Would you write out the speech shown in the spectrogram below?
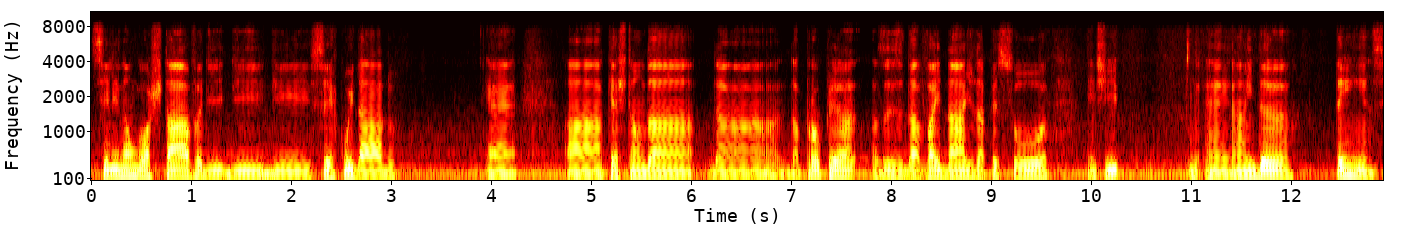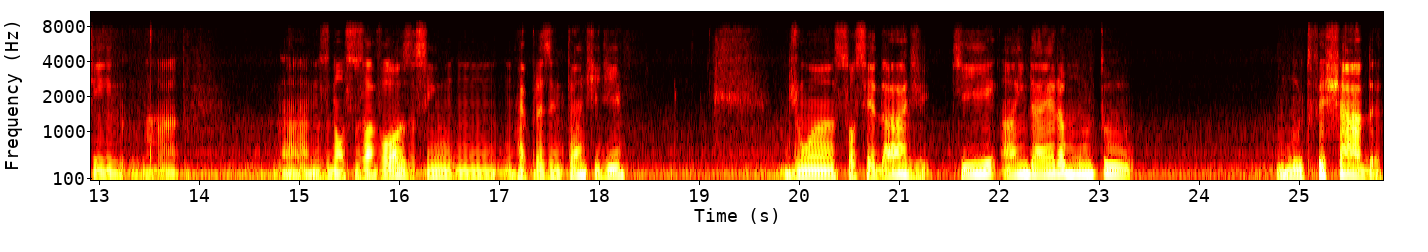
se ele não gostava de, de, de ser cuidado, é, a questão da, da, da, própria, às vezes, da vaidade da pessoa, a gente é, ainda tem, assim, na, na, nos nossos avós, assim, um, um representante de de uma sociedade que ainda era muito muito fechada.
